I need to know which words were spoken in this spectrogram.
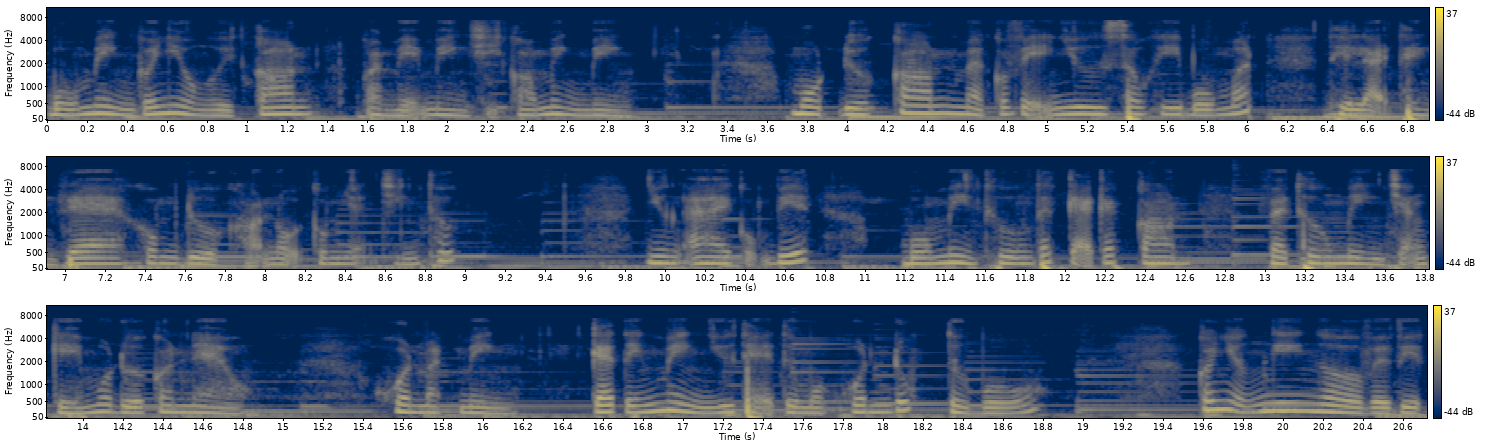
Bố mình có nhiều người con, còn mẹ mình chỉ có mình mình một đứa con mà có vẻ như sau khi bố mất thì lại thành ra không được họ nội công nhận chính thức. Nhưng ai cũng biết bố mình thương tất cả các con và thương mình chẳng kém một đứa con nào. Khuôn mặt mình, cá tính mình như thể từ một khuôn đúc từ bố. Có những nghi ngờ về việc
